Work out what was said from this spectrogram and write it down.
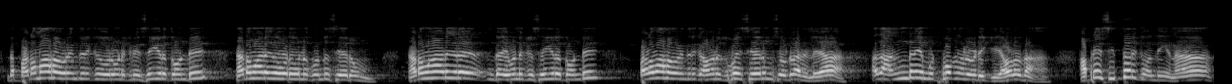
இந்த படமாக உறைந்திருக்கிற ஒருவனுக்கு நீ செய்கிற தொண்டு நடமாடுகிற ஒருவனுக்கு வந்து சேரும். நடமாடுகிற இந்த இவனுக்கு செய்கிற தொண்டு படமாக உறைந்திருக்க அவனுக்கு போய் சேரும் சொல்றாரு இல்லையா? அது அன்றைய முற்போக்கு நடவடிக்கை அவ்வளவுதான். அப்படியே சித்தருக்கு வந்தீங்கன்னா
